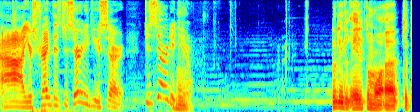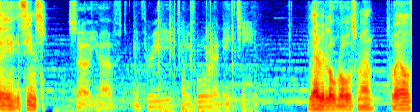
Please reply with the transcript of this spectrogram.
Ah, your strength has deserted you, sir. Deserted Mhm. you. Too little ale tomorrow uh, today, it seems. So you have 23, 24, and 18. Very low rolls, man. 12,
